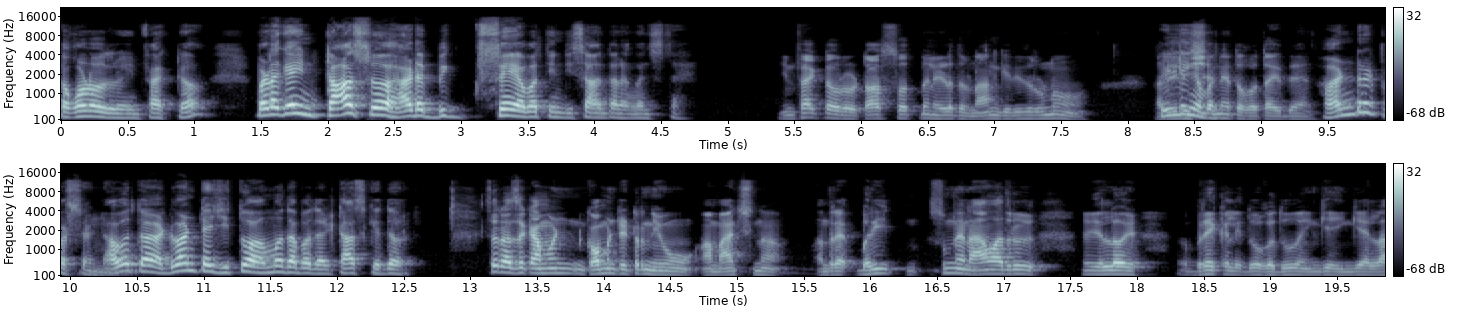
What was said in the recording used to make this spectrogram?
ತೊಗೊಂಡೋದ್ರು in fact but again toss had a big say ಅವತ್ತಿನ ದಿವಸ ಅಂತ ನಂಗೆ ಅನಿಸ್ತಾ ಇನ್ಫ್ಯಾಕ್ಟ್ ಅವರು ಟಾಸ್ ಸೋತ್ಮೇಲೆ ಹೇಳಿದ್ರು ನಾನು ಗೆದ್ದಿದ್ರು ಫೀಲ್ಡಿಂಗ್ ತಗೋತಾ ಇದ್ದೆ ಹಂಡ್ರೆಡ್ ಪರ್ಸೆಂಟ್. ಅವತ್ತು ಅಡ್ವಾಂಟೇಜ್ ಇತ್ತು ಅಹಮದಾಬಾದಲ್ಲಿ ಟಾಸ್ ಗೆದ್ದವ್ರು sir as a common commentator ನೀವು ಆ ಮ್ಯಾಚ್ನ ಅಂದರೆ ಬರೀ ಸುಮ್ಮನೆ ನಾವಾದರೂ ಎಲ್ಲೋ ಬ್ರೇಕಲ್ಲಿ ಹೋಗೋದು ಹಿಂಗೆ ಹಿಂಗೆ ಎಲ್ಲ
